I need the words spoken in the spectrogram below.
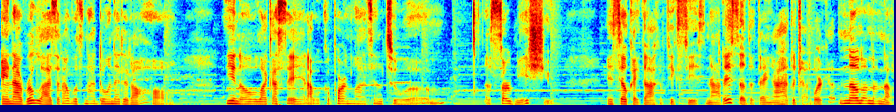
And I realized that I was not doing that at all. You know, like I said, I would compartmentalize him to a, um, a certain issue and say, okay, God can fix this. Now, this other thing I have to try to work out. No, no, no, no.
